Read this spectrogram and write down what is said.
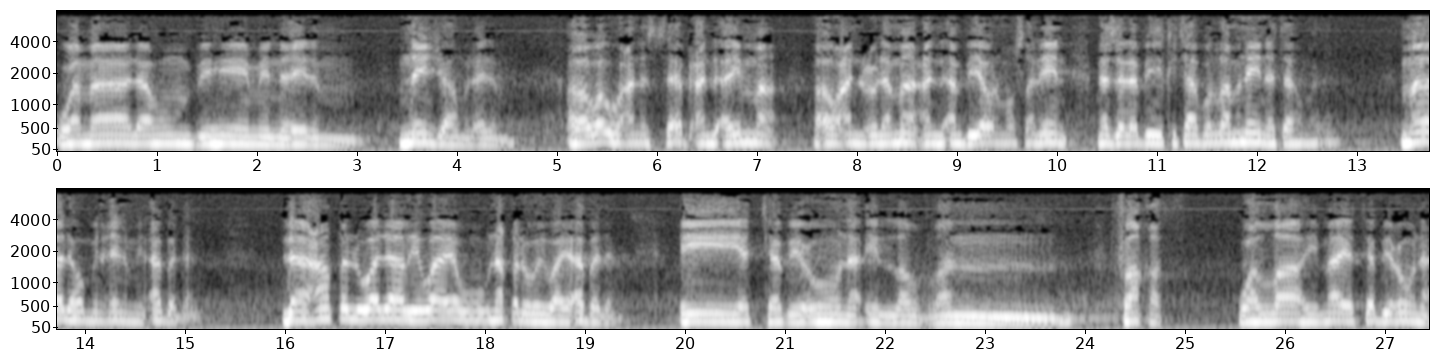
وما لهم به من علم. منين جاءهم العلم؟ رووه عن السابع عن الأئمة أو عن العلماء عن الأنبياء والمرسلين. نزل به كتاب الله. منين أتاهم ما لهم من علم أبدا. لا عقل ولا رواية ونقل رواية أبدا. إن يتبعون إلا الظن. فقط. والله ما يتبعون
